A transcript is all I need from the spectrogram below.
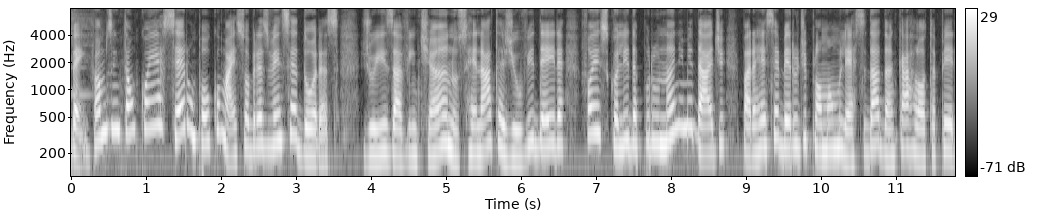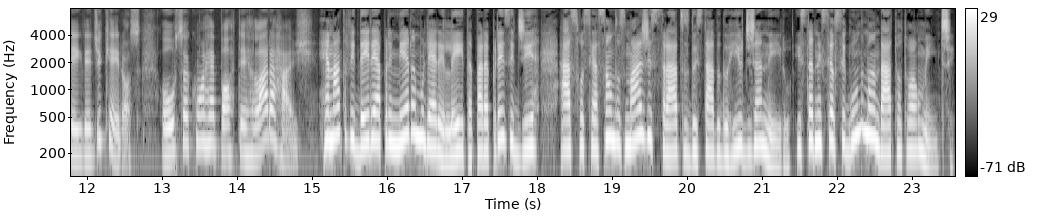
Bem, vamos então conhecer um pouco mais sobre as vencedoras. Juíza há 20 anos, Renata Gil Videira foi escolhida por unanimidade para receber o diploma Mulher Cidadã Carlota Pereira de Queiroz. Ouça com a repórter Lara Raj. Renata Videira é a primeira mulher eleita para presidir a Associação dos Magistrados do Estado do Rio de Janeiro, estando em seu segundo mandato atualmente.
